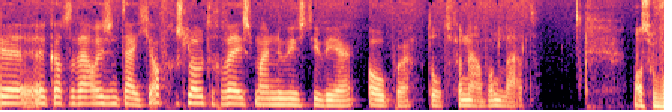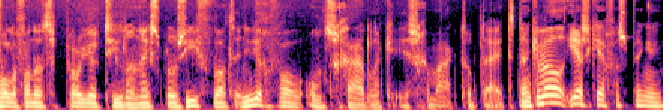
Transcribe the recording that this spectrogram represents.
De uh, kathedraal is een tijdje afgesloten geweest... maar nu is die weer open tot vanavond laat. Als gevolg van het projectiel een explosief... wat in ieder geval onschadelijk is gemaakt op tijd. Dankjewel, Jessica van Spenging.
